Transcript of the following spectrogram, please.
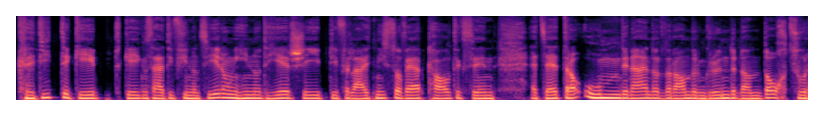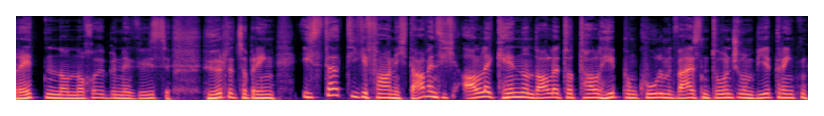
Kredite gibt, gegenseitig Finanzierungen hin und her schiebt, die vielleicht nicht so werthaltig sind, etc., um den einen oder anderen Gründer dann doch zu retten und noch über eine gewisse Hürde zu bringen? Ist da die Gefahr nicht da, wenn sich alle kennen und alle total hip und cool mit weißen Turnschuhen Bier trinken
